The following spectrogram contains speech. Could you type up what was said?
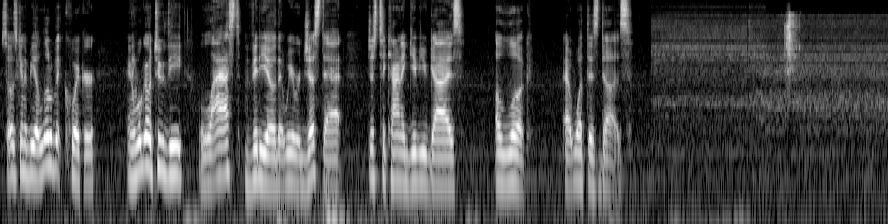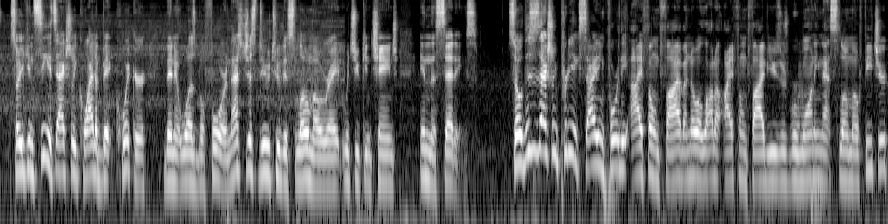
So it's going to be a little bit quicker. And we'll go to the last video that we were just at, just to kind of give you guys a look at what this does. So you can see it's actually quite a bit quicker than it was before. And that's just due to the slow-mo rate, which you can change in the settings. So this is actually pretty exciting for the iPhone 5. I know a lot of iPhone 5 users were wanting that slow-mo feature.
